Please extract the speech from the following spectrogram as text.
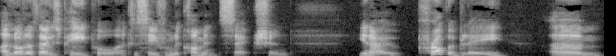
a lot of those people, I can see from the comments section, you know, probably um,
